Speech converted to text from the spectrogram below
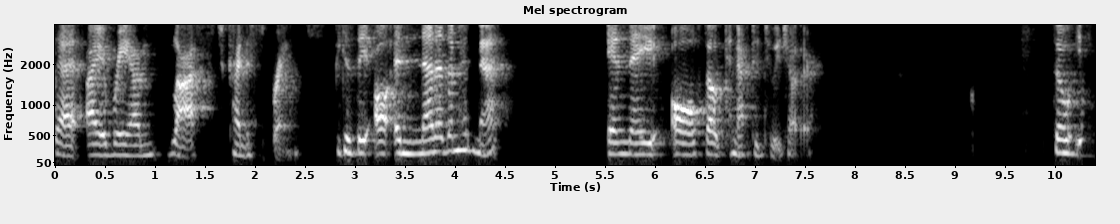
that I ran last kind of spring because they all and none of them had met and they all felt connected to each other. So hmm. it's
